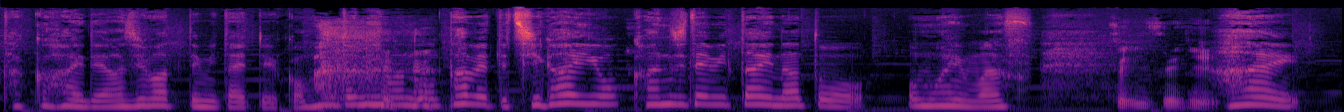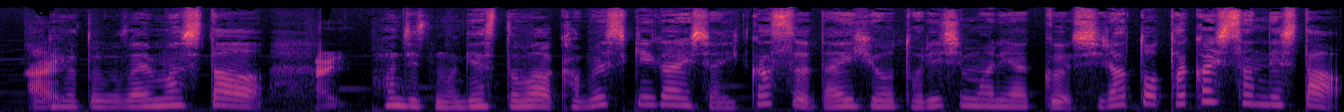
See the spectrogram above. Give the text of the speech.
宅配で味わってみたいというか、本当にあの 食べて違いを感じてみたいなと思います。ぜひぜひ。はい。あはいりがとうございました、い本日のゲストは株式会社イカス代表取締役白戸隆さんでした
